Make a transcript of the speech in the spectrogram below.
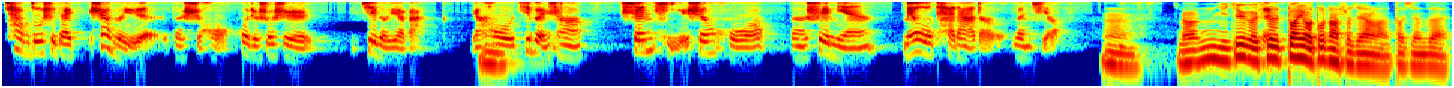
差不多是在上个月的时候，或者说是这个月吧。然后基本上身体、生活、呃睡眠没有太大的问题了。嗯，那你这个是断药多长时间了？到现在？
